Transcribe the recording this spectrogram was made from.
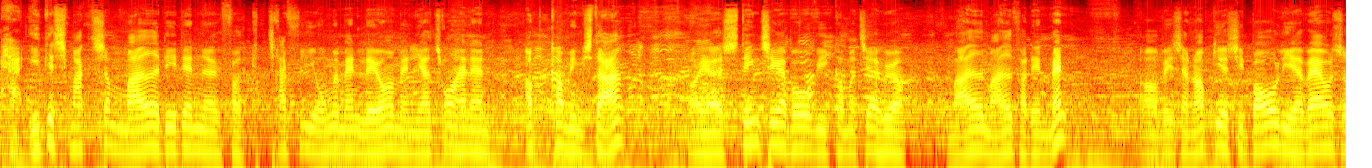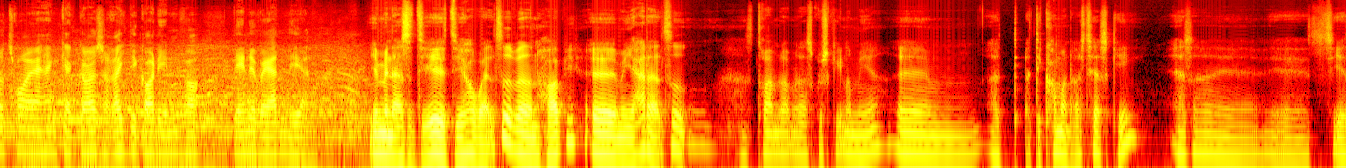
har ikke smagt så meget af det, den øh, fortræffelige unge mand laver, men jeg tror, han er en upcoming star. Og jeg er stensikker på, at vi kommer til at høre meget, meget fra den mand. Og hvis han opgiver sit borgerlige erhverv, så tror jeg, at han kan gøre sig rigtig godt inden for denne verden her. Jamen altså, det, det har jo altid været en hobby, øh, men jeg har da altid drømt om, at der skulle ske noget mere. Øh, og, og det kommer da også til at ske. Altså, øh, øh jeg,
